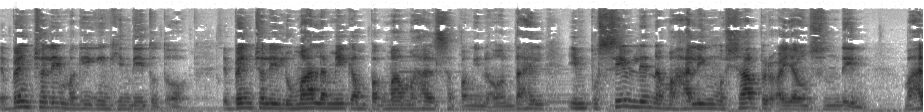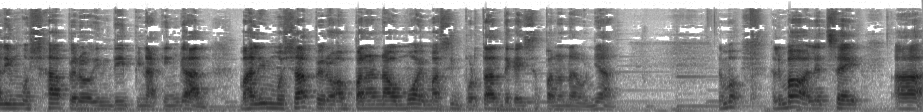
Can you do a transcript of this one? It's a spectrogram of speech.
Eventually, magiging hindi totoo. Eventually, lumalamig ang pagmamahal sa Panginoon dahil imposible na mahalin mo siya pero ayaw sundin. Mahalin mo siya pero hindi pinakinggan. Mahalin mo siya pero ang pananaw mo ay mas importante kaysa pananaw niya. Halimbawa, let's say, uh,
